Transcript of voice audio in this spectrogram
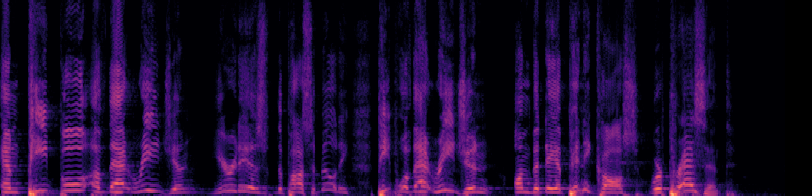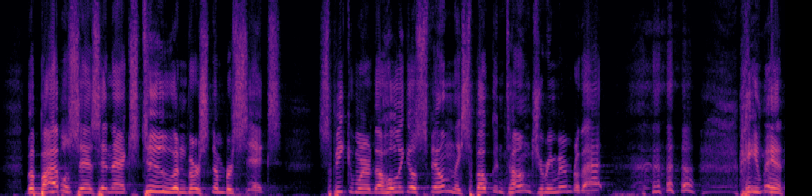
And people of that region, here it is, the possibility, people of that region on the day of Pentecost were present. The Bible says in Acts 2 and verse number 6 speaking where the Holy Ghost fell and they spoke in tongues. You remember that? Amen.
